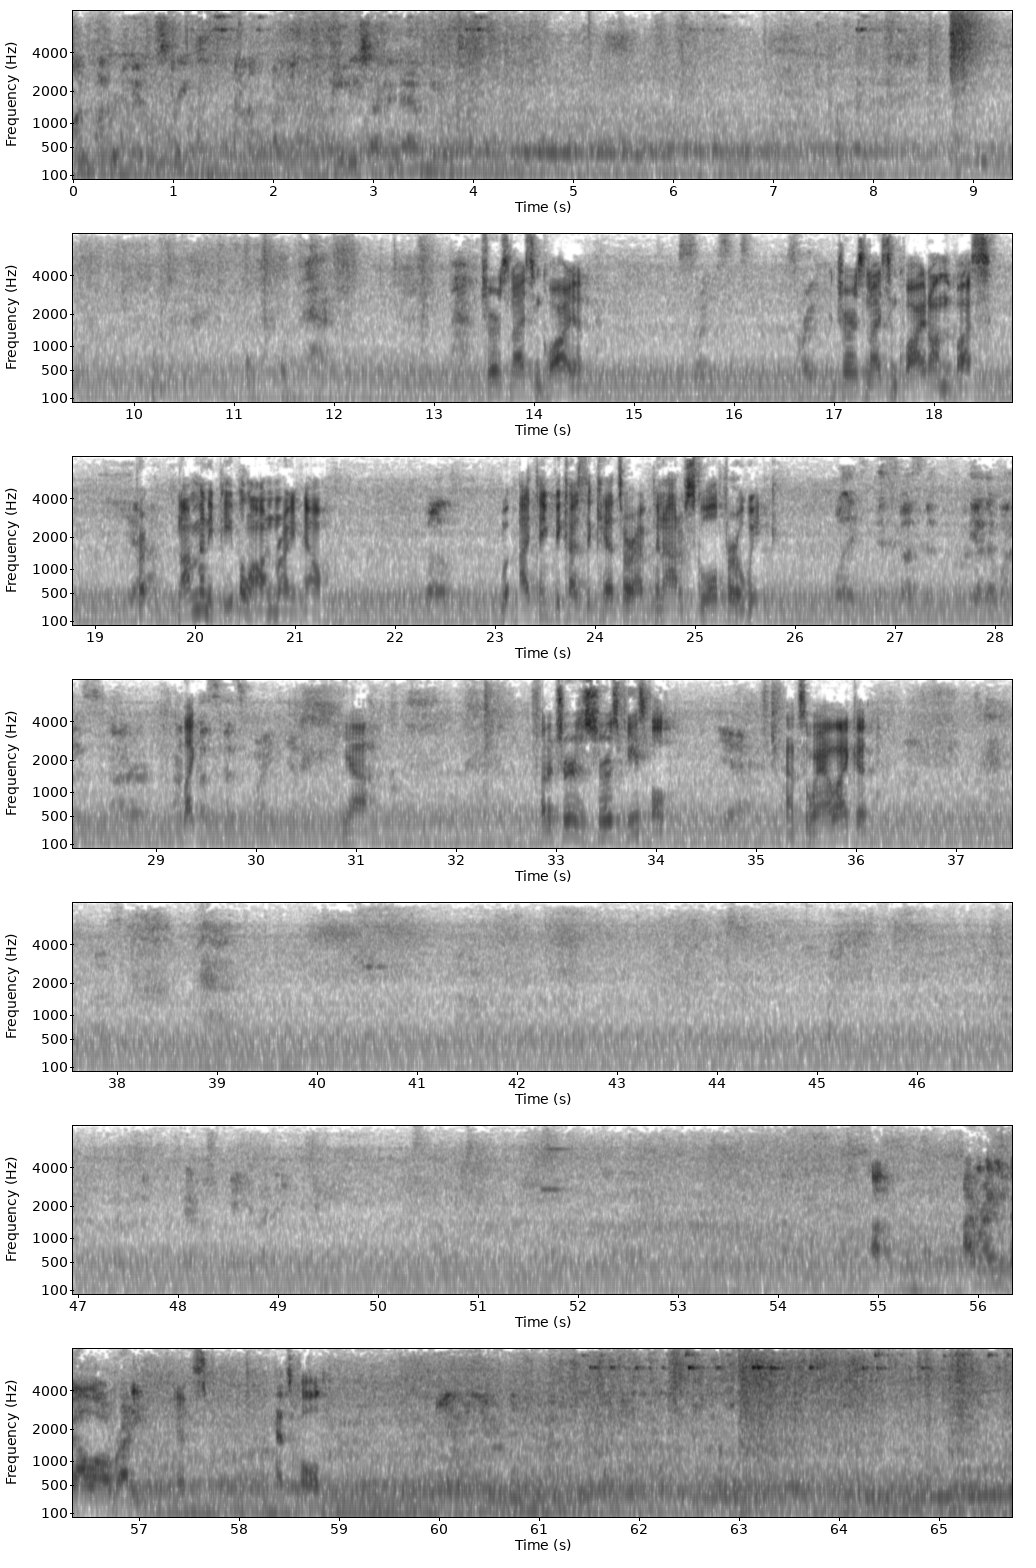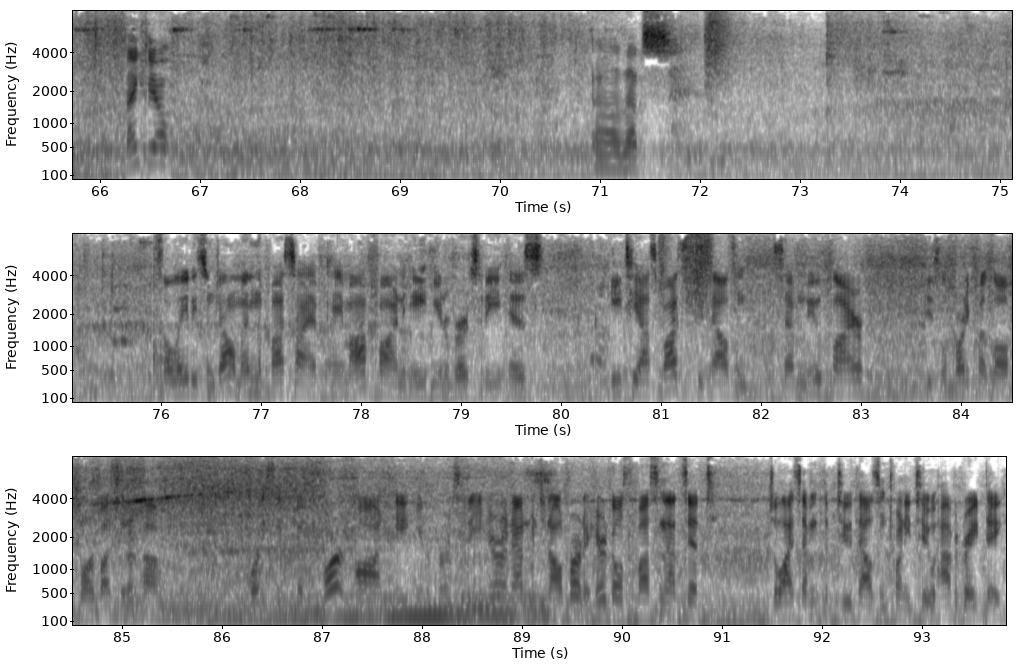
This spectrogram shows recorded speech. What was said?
105th Street. 82nd Avenue. Sure is nice and quiet. Sorry. It sure is nice and quiet on the bus. Yeah. Not many people on right now. Well, I think because the kids are have been out of school for a week. well, it's this bus. The, the other ones are Like- bus that's quite yeah. Yeah. But it sure is sure is peaceful. Yeah. That's the way I like it. I'm ringing the bell already. It's it's cold. Thank you. Uh, that's. So, ladies and gentlemen, the bus I have came off on 8 University is ETS bus 2007 New Flyer, diesel 40 foot low floor bus unit, um, 4654 on 8 University here in Edmonton, Alberta. Here goes the bus, and that's it. July 7th of 2022. Have a great day.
